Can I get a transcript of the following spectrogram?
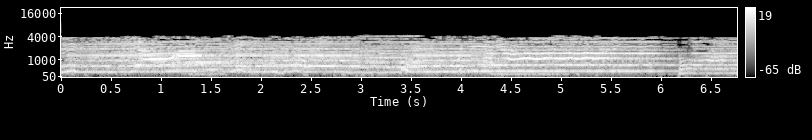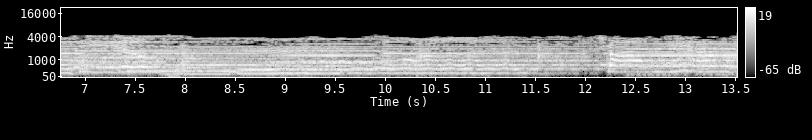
欲邀倾国武将，望见吴尊上将号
